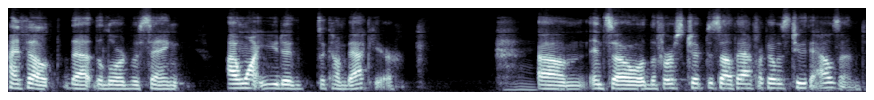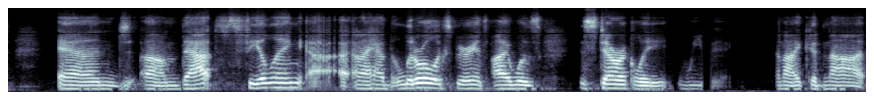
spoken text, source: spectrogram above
i felt that the lord was saying i want you to to come back here. Mm. um, and so the first trip to south africa was 2000 and um, that feeling and i had the literal experience i was hysterically weeping and i could not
